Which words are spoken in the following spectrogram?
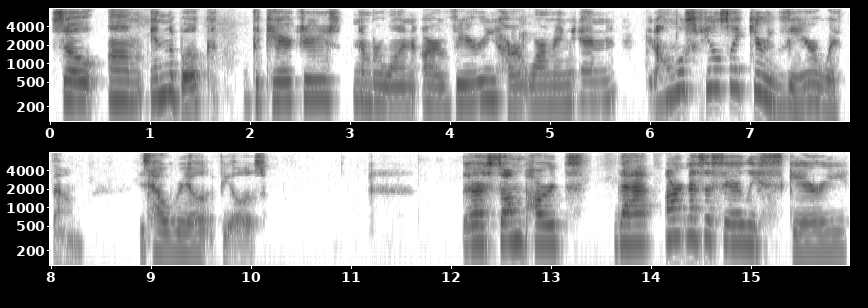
So, um, in the book, the characters, number one, are very heartwarming and it almost feels like you're there with them, is how real it feels. There are some parts that aren't necessarily scary,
